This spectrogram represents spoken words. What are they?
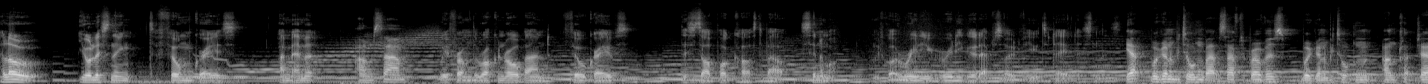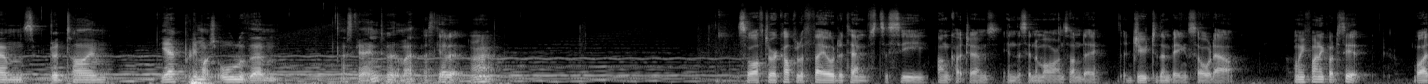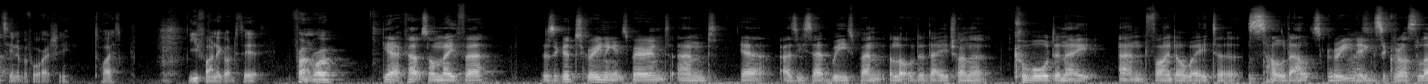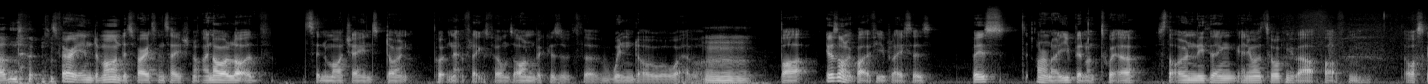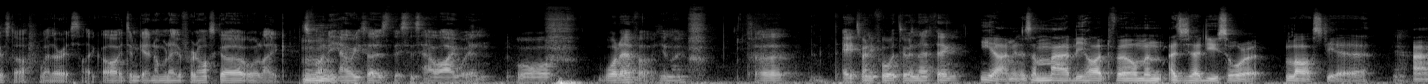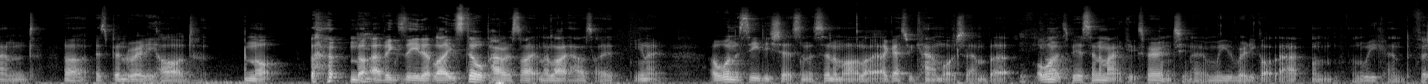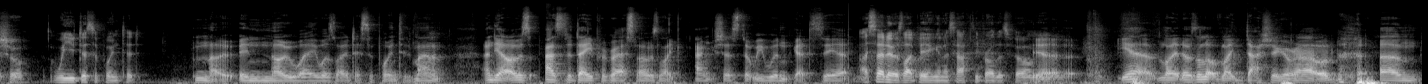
Hello, you're listening to Film Graves. I'm Emmett. I'm Sam. We're from the rock and roll band Phil Graves. This is our podcast about cinema. We've got a really, really good episode for you today, listeners. Yep, we're going to be talking about Safdie Brothers. We're going to be talking Uncut Gems, Good Time. Yeah, pretty much all of them. Let's get into it, man. Let's get it. All right. So, after a couple of failed attempts to see Uncut Gems in the cinema on Sunday, due to them being sold out, and we finally got to see it. Well, I'd seen it before actually, twice. You finally got to see it. Front row. Yeah, Curzon Mayfair. It was a good screening experience, and yeah, as you said, we spent a lot of the day trying to coordinate and find our way to sold out screenings across London. It's very in demand. It's very sensational. I know a lot of cinema chains don't put Netflix films on because of the window or whatever. Mm. But it was on at quite a few places. But it's I don't know. You've been on Twitter. It's the only thing anyone's talking about apart from Oscar stuff. Whether it's like, oh, I didn't get nominated for an Oscar, or like it's funny how he says this is how I win, or whatever. You know, for A24 doing their thing. yeah, I mean, it's a madly hyped film, and as you said, you saw it last year, Yeah. and uh, it's been really hard not not having seen it. Like, still Parasite and The Lighthouse. I, you know, I want to see these shits in the cinema. Like, I guess we can watch them, but I want it to be a cinematic experience, you know, and we really got that on on the weekend. For sure. Were you disappointed? No, in no way was I disappointed, man. And yeah, I was as the day progressed, I was like anxious that we wouldn't get to see it. I said it was like being in a Safdie Brothers film. Yeah, yeah. Like there was a lot of like dashing around, um,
